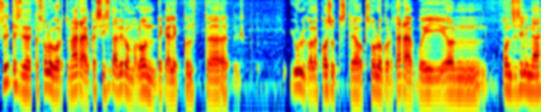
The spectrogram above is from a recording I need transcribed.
sa ütlesid, et kas olukord on ärev, kas siis Ida-Virumaal on tegelikult äh, julgeolekuasutuste jaoks olukord ärev või on, on see selline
